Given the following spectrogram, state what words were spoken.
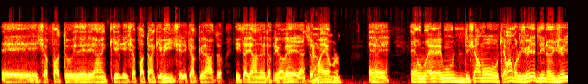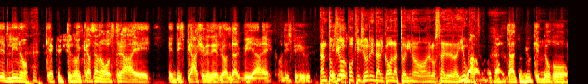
eh, ci ha fatto vedere anche, ci ha fatto anche vincere il campionato italiano della primavera, insomma è un, è, è un, è un diciamo, chiamiamolo gioiellino, un gioiellino che è cresciuto in casa nostra e, e dispiace vederlo andare via. Ecco, dispi- Tanto più questo- a pochi giorni dal gol a Torino nello stadio della Juve. Wow, t- tanto più che dopo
